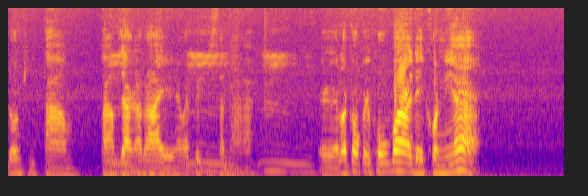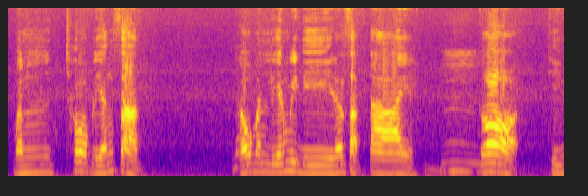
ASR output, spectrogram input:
โดนผีตามตามจากอะไรนะมันเป็นปริศนา อืมเออแล้วก็ไปพบว่าเด็กคนเนี้ย มันชอบเลี้ยงสัตว์ แล้วมันเลี้ยงไม่ดีแล้วสัตว์ตาย อืม ก็ทิ้ง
